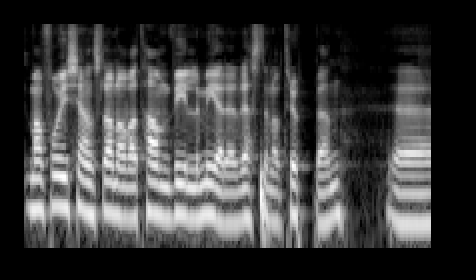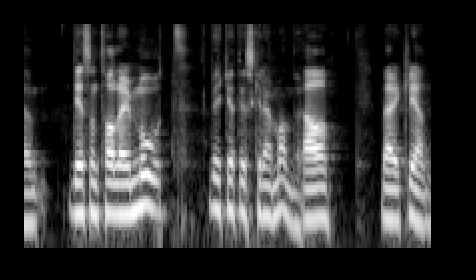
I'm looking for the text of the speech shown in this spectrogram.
man får ju känslan av att han vill mer än resten av truppen. Eh, det som talar emot, Vilket är skrämmande. ja, verkligen.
